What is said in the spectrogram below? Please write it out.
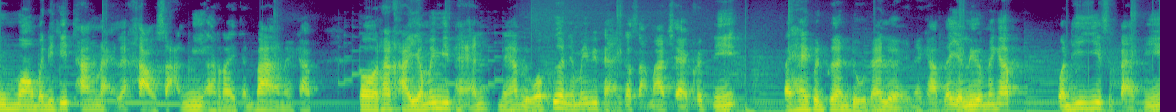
มุมมองไปในทิศทางไหนและข่าวสารมีอะไรกันบ้างนะครับ ก็ถ้าใครยังไม่มีแผนนะครับหรือว่าเพื่อนยังไม่มีแผนก็สามารถแชร์คลิปนี้ไปให้เพื่อนๆดูได้เลยนะครับ และอย่าลืมนะครับ วันที่ 28 นี้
